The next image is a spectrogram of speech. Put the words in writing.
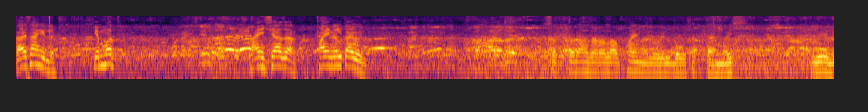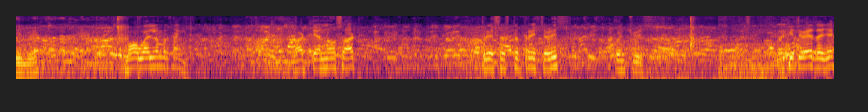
काय सांगितलं? किंमत? ऐंशी हजार. फायनल काय होईल? सत्तर हजाराला फायनल होईल बघू शकताय म्हैस वेलेली मोबाईल नंबर सांग. अठ्ठ्याण्णव साठ त्रेसष्ट त्रेचाळीस पंचवीस. किती वेळ येताचे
